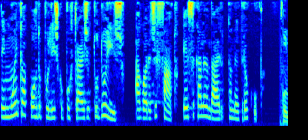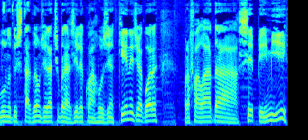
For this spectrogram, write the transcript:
Tem muito acordo político por trás de tudo isso. Agora, de fato, esse calendário também preocupa. Coluna do Estadão, direto de Brasília, com a Rosiane Kennedy. Agora, para falar da CPMI,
